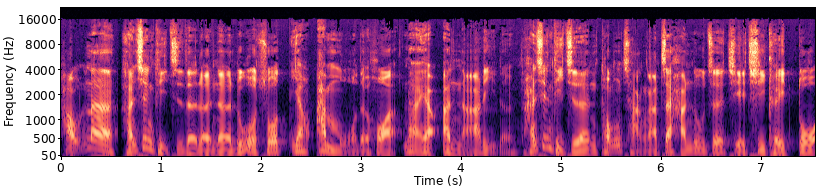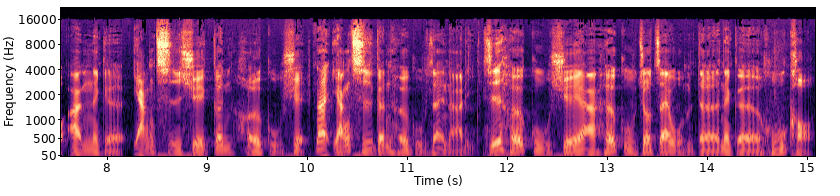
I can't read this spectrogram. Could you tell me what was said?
好，那寒性体质的人呢，如果说要按摩的话，那要按哪里呢？寒性体质的人通常啊，在寒露这个节气，可以多按那个阳池穴跟合谷穴。那阳池跟合谷在哪里？其实合谷穴啊，合谷就在我们的那个虎口，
